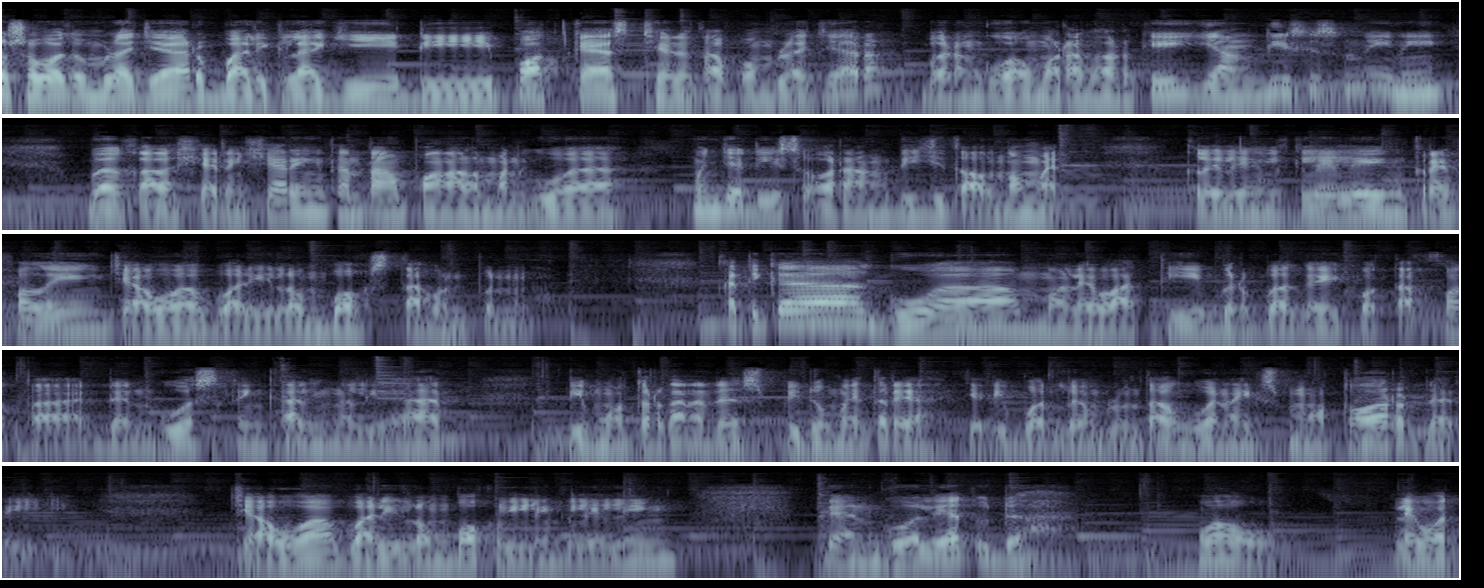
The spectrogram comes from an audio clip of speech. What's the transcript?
Sobat Pembelajar, balik lagi di podcast Cerita Pembelajar bareng gue Umar Farki yang di season ini bakal sharing-sharing tentang pengalaman gue menjadi seorang digital nomad. Keliling-keliling, traveling, Jawa, Bali, Lombok setahun penuh. Ketika gue melewati berbagai kota-kota dan gue sering kali ngelihat di motor kan ada speedometer ya, jadi buat lo yang belum tahu gue naik motor dari Jawa, Bali, Lombok, keliling-keliling dan gue lihat udah wow lewat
